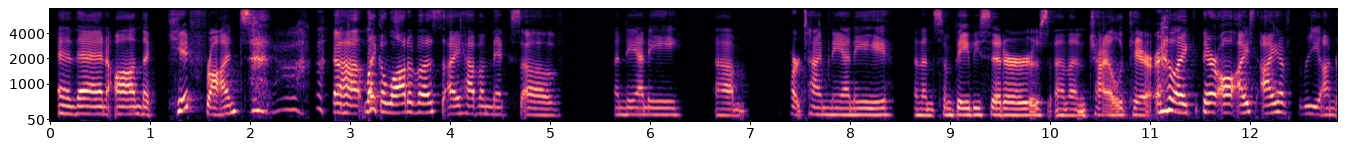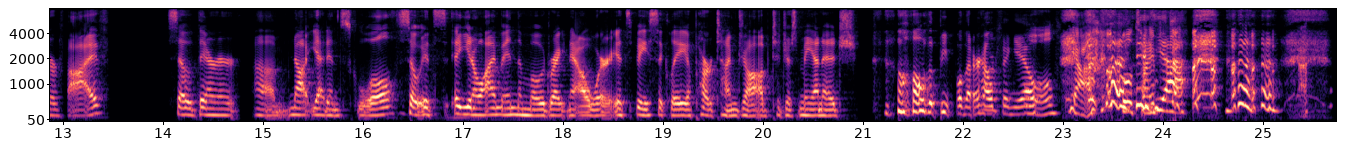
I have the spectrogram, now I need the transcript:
And then on the kid front, Yeah. uh, like a lot of us, I have a mix of a nanny, um, part time nanny, and then some babysitters, and then childcare. like they're all. I I have three under five, so they're um, not yet in school. So it's you know I'm in the mode right now where it's basically a part time job to just manage all the people that are helping you. Full. Yeah. Full time. yeah.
